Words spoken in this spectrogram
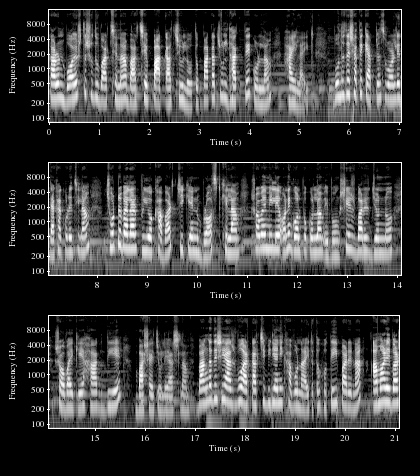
কারণ বয়স তো শুধু বাড়ছে না, বাড়ছে পাকা চুলও। তো পাকা চুল ঢাকতে করলাম হাইলাইট বন্ধুদের সাথে ক্যাপ্টেন্স ওয়ার্ল্ডে দেখা করেছিলাম। ছোটবেলার প্রিয় খাবার চিকেন ব্রস্ট খেলাম। সবাই মিলে অনেক গল্প করলাম এবং শেষবারের জন্য সবাইকে হাক দিয়ে বাসায় চলে আসলাম। বাংলাদেশে আসব আর কাচ্চি বিরিয়ানি খাব না, এটা তো হতেই পারে না। আমার এবার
